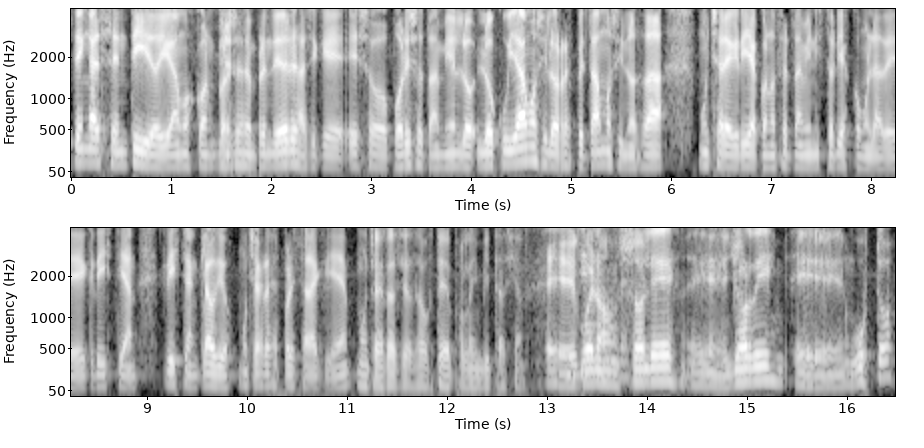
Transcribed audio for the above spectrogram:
tenga el sentido, digamos, con, esos emprendedores. Así que eso, por eso también lo, lo cuidamos y lo respetamos y nos da mucha alegría conocer también historias como la de Cristian. Cristian, Claudio, muchas gracias por estar aquí. ¿eh? Muchas gracias a ustedes por la invitación. Eh, bueno, Sole, eh, Jordi, un gusto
